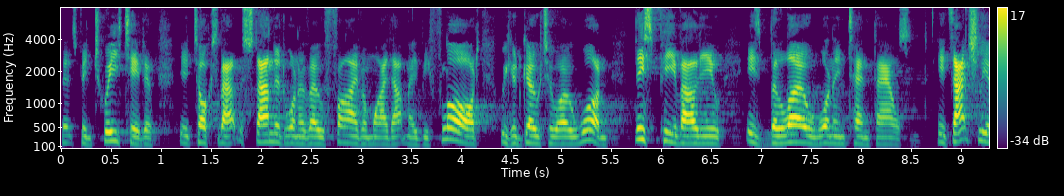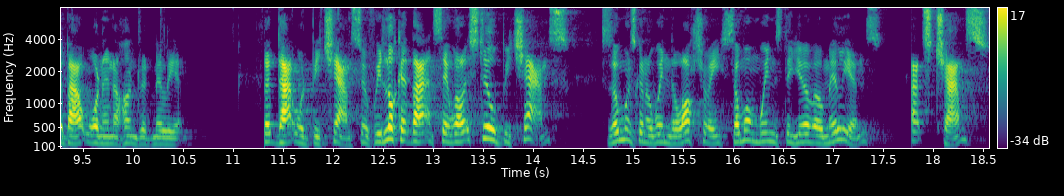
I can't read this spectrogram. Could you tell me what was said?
that's been tweeted, it talks about the standard one of 0.5 and why that may be flawed. We could go to 0.1. This p value is below 1 in 10,000. It's actually about 1 in 100 million that that would be chance. So if we look at that and say, well, it still be chance, someone's going to win the lottery, someone wins the Euro Millions, that's chance.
